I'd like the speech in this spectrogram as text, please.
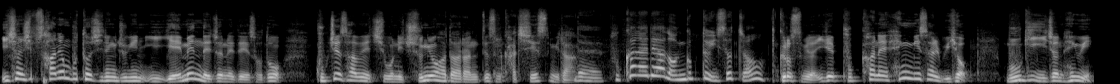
네. 2014년부터 진행 중인 이 예멘 내전에 대해서도 국제사회의 지원이 중요하다라는 뜻을 같이 했습니다. 네, 북한에 대한 언급도 있었죠. 그렇습니다. 이게 북한의 핵미사일 위협, 무기 이전 행위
